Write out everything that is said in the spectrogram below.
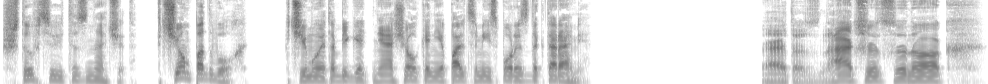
Что все это значит? В чем подвох? К чему это беготня, щелканье пальцами и споры с докторами? «Это значит, сынок»,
